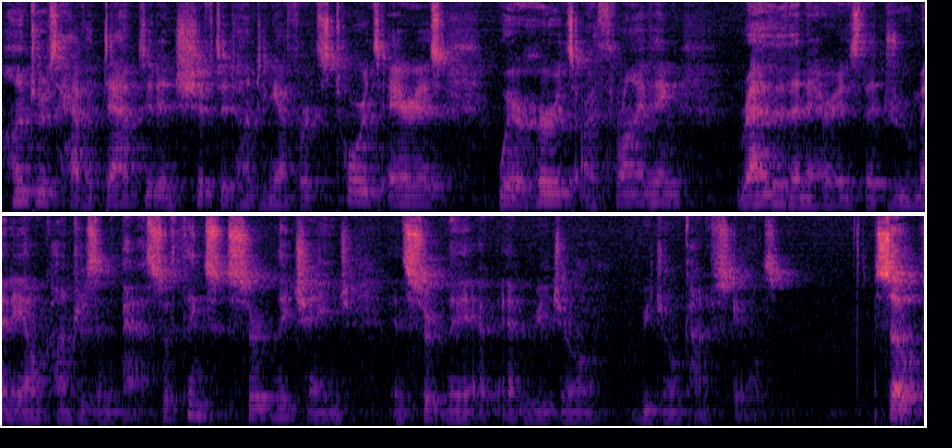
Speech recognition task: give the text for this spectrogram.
hunters have adapted and shifted hunting efforts towards areas where herds are thriving rather than areas that drew many hunters in the past. So things certainly change, and certainly at, at regional, regional kind of scales. So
